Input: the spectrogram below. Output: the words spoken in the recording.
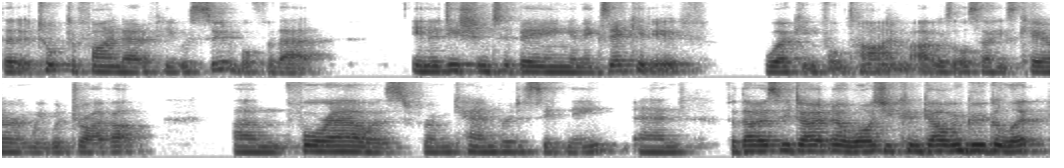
that it took to find out if he was suitable for that. In addition to being an executive working full time, I was also his carer, and we would drive up um, four hours from Canberra to Sydney. And for those who don't know Oz, you can go and Google it,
